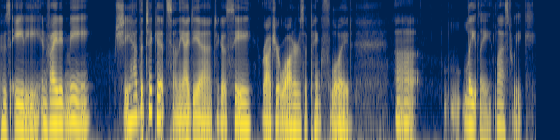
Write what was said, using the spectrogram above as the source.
who's 80, invited me. She had the tickets and the idea to go see Roger Waters of Pink Floyd uh, lately, last week.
